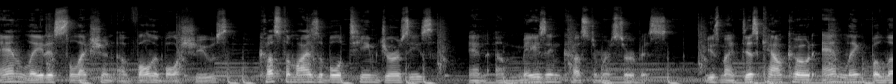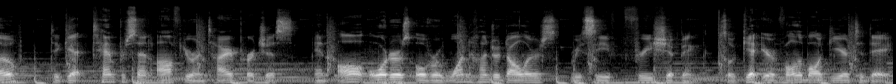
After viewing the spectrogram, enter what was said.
and latest selection of volleyball shoes, customizable team jerseys, and amazing customer service. Use my discount code and link below to get 10% off your entire purchase, and all orders over $100 receive free shipping. So get your volleyball gear today.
